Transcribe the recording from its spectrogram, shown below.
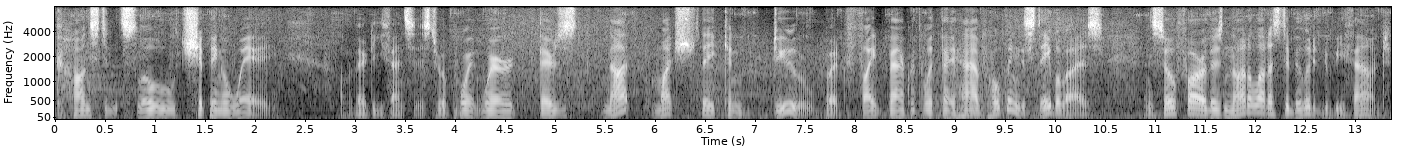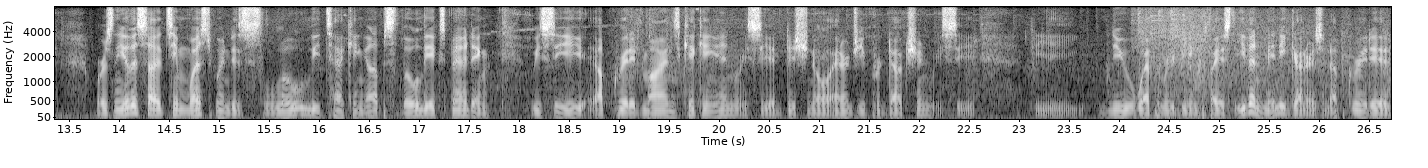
constant slow chipping away of their defenses to a point where there's not much they can do but fight back with what they have, hoping to stabilize. And so far, there's not a lot of stability to be found. Whereas on the other side, Team Westwind is slowly teching up, slowly expanding. We see upgraded mines kicking in, we see additional energy production, we see the new weaponry being placed, even minigunners and upgraded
